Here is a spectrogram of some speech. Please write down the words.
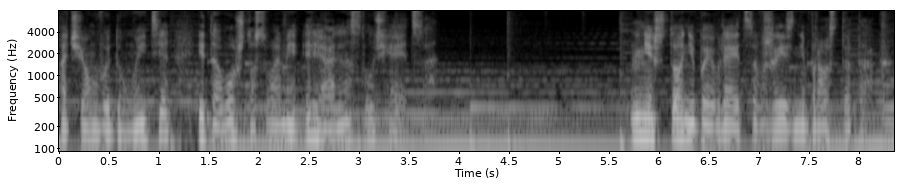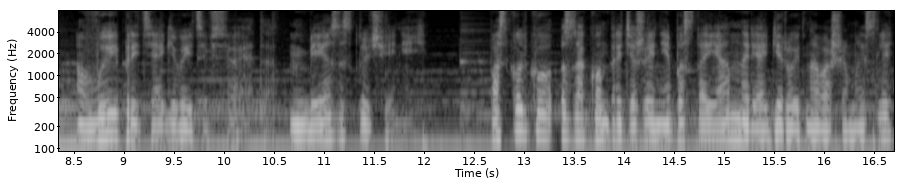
о чем вы думаете, и того, что с вами реально случается. Ничто не появляется в жизни просто так. Вы притягиваете все это, без исключений. Поскольку закон притяжения постоянно реагирует на ваши мысли,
